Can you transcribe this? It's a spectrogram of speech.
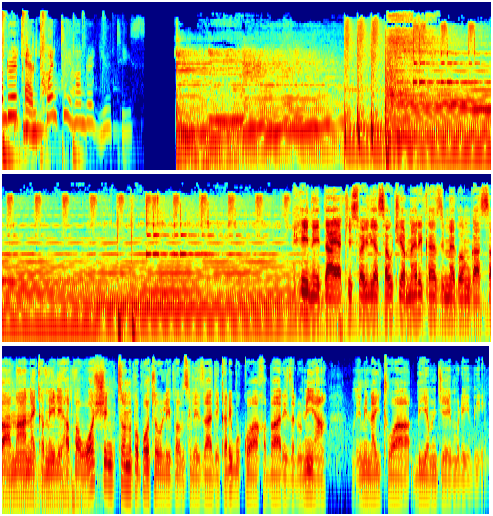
800 and 2000 UTC. Hii ni idhaa ya Kiswahili ya Sauti Amerika. Zimegonga saa nane kamili hapa Washington. Popote ulipo msikilizaji, karibu kwa habari za dunia. Mimi naitwa BMJ Mridhi.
